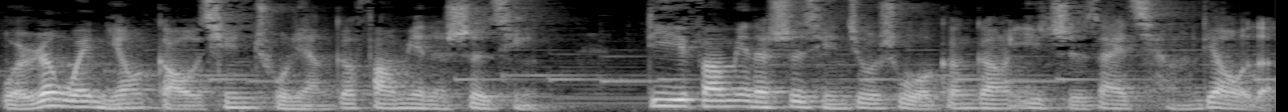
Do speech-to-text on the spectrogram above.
我认为你要搞清楚两个方面的事情。第一方面的事情就是我刚刚一直在强调的，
